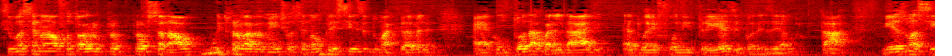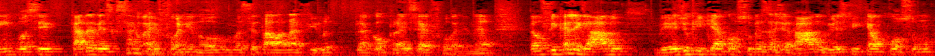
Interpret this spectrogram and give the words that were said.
Se você não é um fotógrafo profissional, muito provavelmente você não precisa de uma câmera é, com toda a qualidade é, do iPhone 13, por exemplo, tá? Mesmo assim, você cada vez que sai um iPhone novo, você tá lá na fila para comprar esse iPhone, né? Então fica ligado, veja o que é consumo exagerado, veja o que é um consumo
